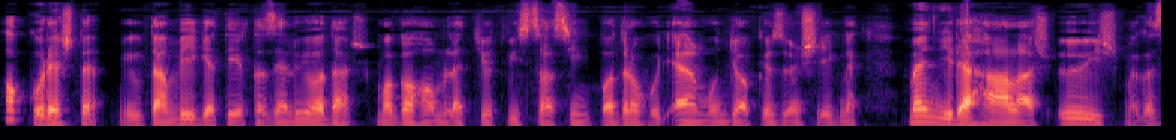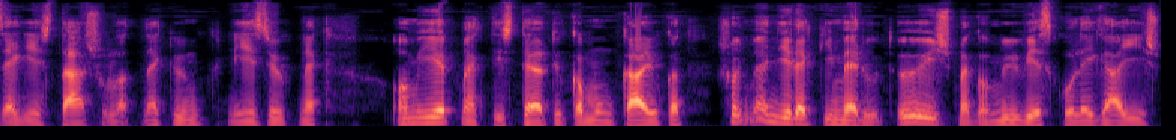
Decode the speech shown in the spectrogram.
Akkor este, miután véget ért az előadás, maga Hamlet jött vissza a színpadra, hogy elmondja a közönségnek, mennyire hálás ő is, meg az egész társulat nekünk, nézőknek, amiért megtiszteltük a munkájukat, s hogy mennyire kimerült ő is, meg a művész kollégái is,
